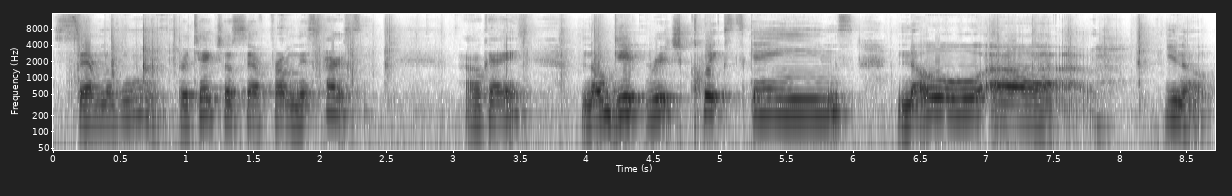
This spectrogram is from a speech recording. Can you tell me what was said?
Seven of Wands. Protect yourself from this person. Okay? No get rich quick schemes. No, uh, you know,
